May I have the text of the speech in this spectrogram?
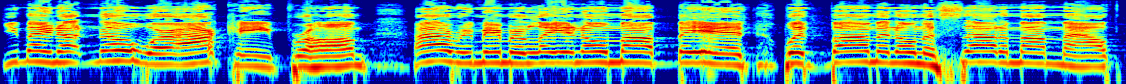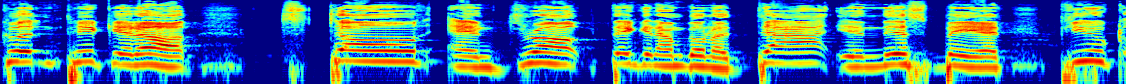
You may not know where I came from. I remember laying on my bed with vomit on the side of my mouth, couldn't pick it up, stoned and drunk, thinking I'm going to die in this bed, puke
